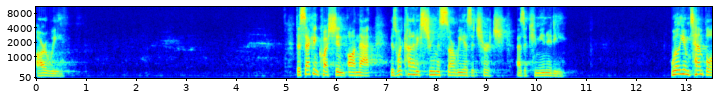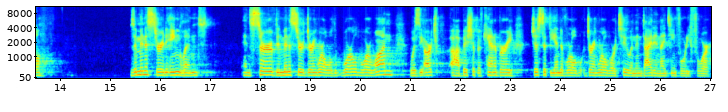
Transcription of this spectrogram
are we? The second question on that is what kind of extremists are we as a church, as a community? William Temple was a minister in England and served and ministered during World, World War I, was the Archbishop of Canterbury just at the end of World, during World War II, and then died in 1944.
